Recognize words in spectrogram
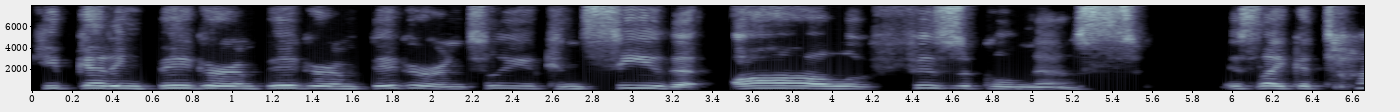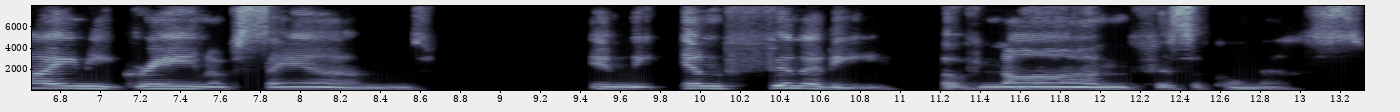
Keep getting bigger and bigger and bigger until you can see that all of physicalness is like a tiny grain of sand in the infinity of non physicalness.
